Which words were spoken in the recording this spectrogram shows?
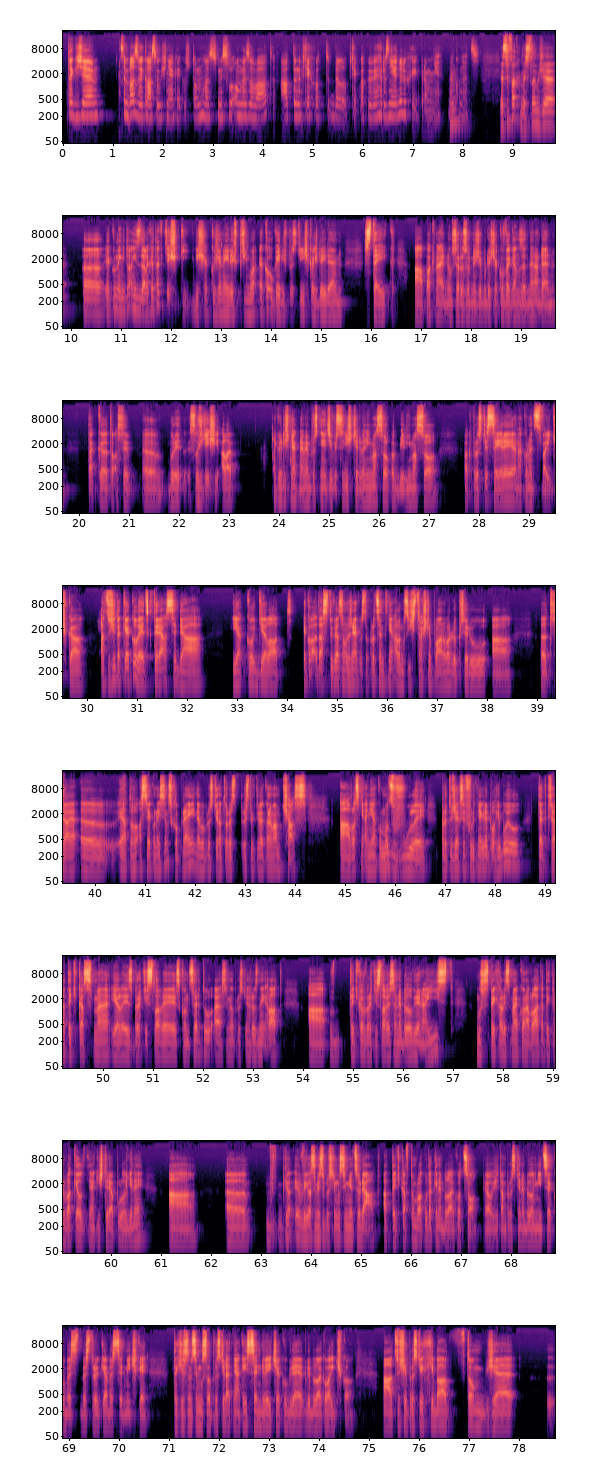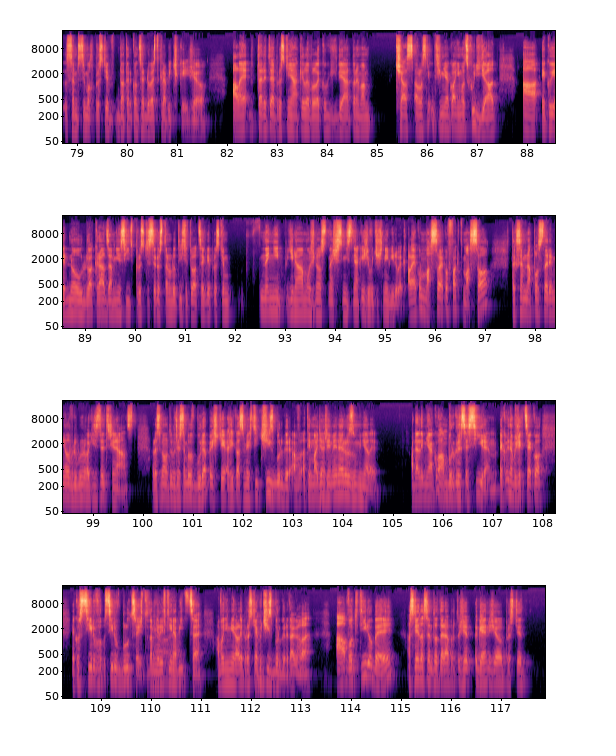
Takže jsem byla zvyklá se už nějak jako v tomhle smyslu omezovat a ten přechod byl překvapivě hrozně jednoduchý pro mě hmm. nakonec. Já si fakt myslím, že uh, jako není to ani zdaleka tak těžký, když jakože nejdeš přímo, jako OK, když prostě jíš každý den steak a pak najednou se rozhodne, že budeš jako vegan ze dne na den, tak uh, to asi uh, bude složitější, ale jako když nějak nevím, prostě nejdřív vysadíš červený maso, pak bílý maso, pak prostě sejry a nakonec vajíčka, a což je taky jako věc, která se dá jako dělat, jako dá se to dělat samozřejmě jako stoprocentně, ale musíš strašně plánovat dopředu a e, třeba e, já toho asi jako nejsem schopnej, nebo prostě na to respektive jako nemám čas a vlastně ani jako moc vůli, protože jak se furt někde pohybuju, tak třeba teďka jsme jeli z Bratislavy z koncertu a já jsem měl prostě hrozný hlad a teďka v Bratislavě se nebylo kde najíst spěchali jsme jako na vlak a teď ten vlak jel nějaký 4,5 hodiny a uh, viděl jsem, že si prostě musím něco dát a teďka v tom vlaku taky nebylo jako co, jo? že tam prostě nebylo nic jako bez, bez trojky a bez sedmičky, takže jsem si musel prostě dát nějaký sandwich, jako kde, kde bylo jako vajíčko. A což je prostě chyba v tom, že jsem si mohl prostě na ten koncert dovést krabičky, že jo. Ale tady to je prostě nějaký level, jako kde já to nemám čas a vlastně upřímně jako ani moc chudí dělat a jako jednou, dvakrát za měsíc prostě se dostanu do té situace, kdy prostě není jiná možnost, než sníst nějaký živočišný výrobek. Ale jako maso, jako fakt maso, tak jsem naposledy měl v dubnu 2013. A to si pamatuju, že jsem byl v Budapešti a říkal jsem, že chci cheeseburger a, a ty Maďaři mi nerozuměli. A dali mi jako hamburger se sírem. Jako, nebo že chci jako, jako sír, v, sír v bulce, že to tam měli v té nabídce. A oni mi dali prostě jako cheeseburger, takhle. A od té doby a snědl jsem to teda, protože again, že jo, prostě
